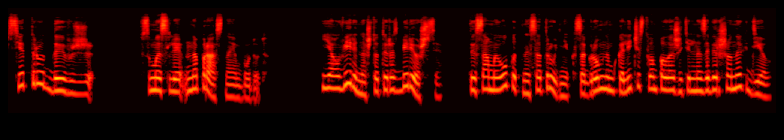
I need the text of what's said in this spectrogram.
Все труды в ж... В смысле, напрасно им будут. Я уверена, что ты разберешься. Ты самый опытный сотрудник с огромным количеством положительно завершенных дел.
